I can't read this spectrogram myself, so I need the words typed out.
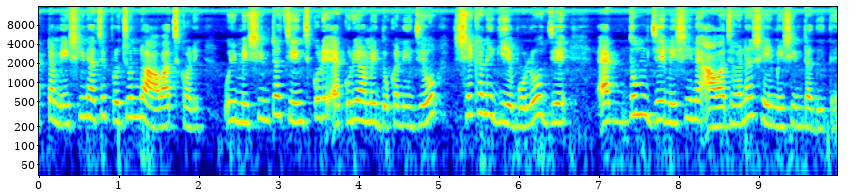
একটা মেশিন আছে, প্রচণ্ড আওয়াজ করে। ওই মেশিনটা চেঞ্জ করে অ্যাকোরিয়ামের দোকানে যেও, সেখানে গিয়ে বলো যে একদম যে মেশিনে আওয়াজ হয় না, সেই মেশিনটা দিতে।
